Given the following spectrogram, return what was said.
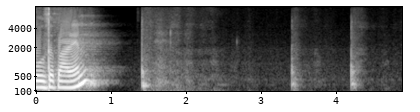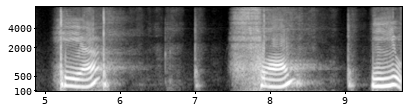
বলতে পারেন হেয়ার ফ্রম ইউ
